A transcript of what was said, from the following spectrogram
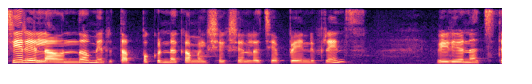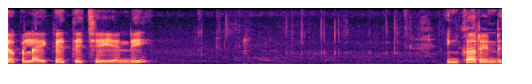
చీర ఎలా ఉందో మీరు తప్పకుండా కమెంట్ సెక్షన్లో చెప్పేయండి ఫ్రెండ్స్. వీడియో నచ్చితే ఒక లైక్ అయితే చేయండి. ఇంకా రెండు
